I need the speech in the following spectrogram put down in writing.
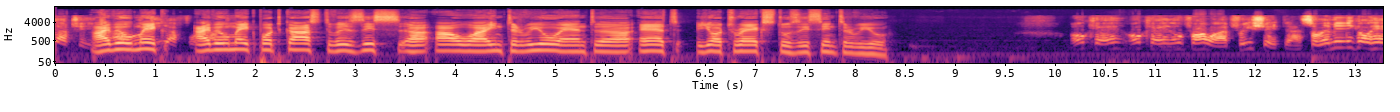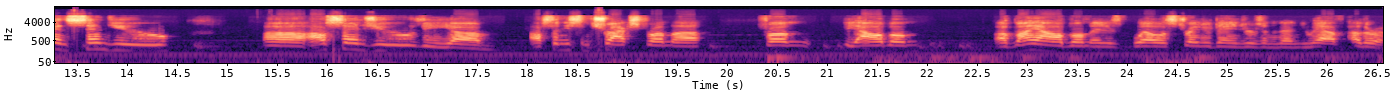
that to you. I will, will make I will make podcast with this uh, our interview and uh, add your tracks to this interview. Okay, okay, no problem. I appreciate that. So let me go ahead and send you. Uh, I'll send you the. Um, I'll send you some tracks from uh, from the album of my album, as well as Stranger Dangers, and then you have other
